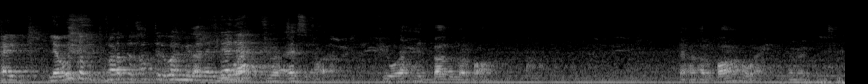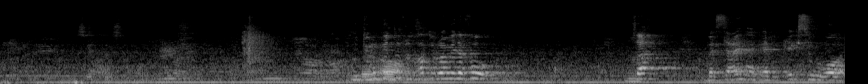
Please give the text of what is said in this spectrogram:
حلو. لو انت كنت فرضت الخط الوهمي بدل في ده ده؟ واحد في واحد آسف. في واحد بعد الأربعة. يعني أربعة واحد. تمام. ستة ستة كنت ممكن. تفرض الخط الوهمي ده فوق. صح؟ بس ساعتها كان X و Y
